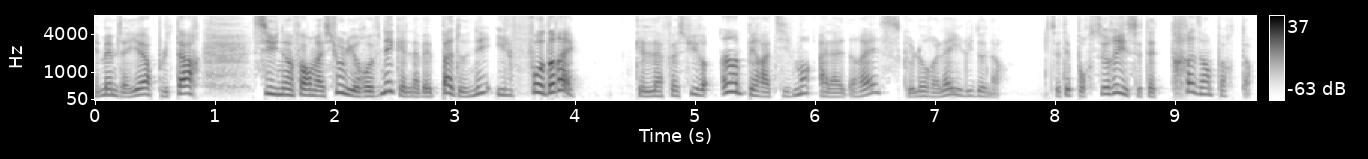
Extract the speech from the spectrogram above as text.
Et même d'ailleurs, plus tard, si une information lui revenait qu'elle n'avait pas donnée, il faudrait qu'elle la fasse suivre impérativement à l'adresse que Lorelai lui donna. C'était pour Cerise, c'était très important.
